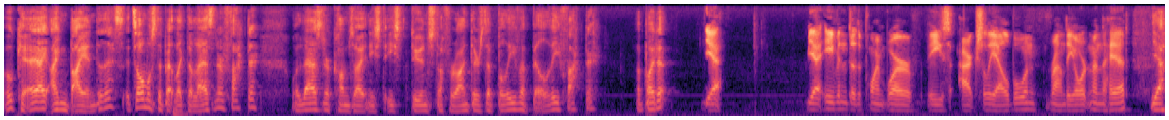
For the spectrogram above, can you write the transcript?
okay, I, I can buy into this. It's almost a bit like the Lesnar factor. When Lesnar comes out and he's, he's doing stuff around, there's a believability factor about it. Yeah. Yeah, even to the point where he's actually elbowing Randy Orton in the head. Yeah.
